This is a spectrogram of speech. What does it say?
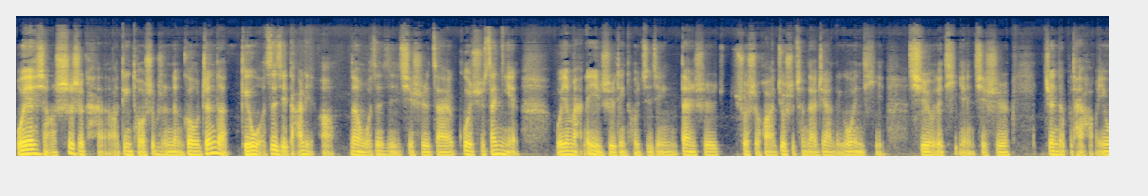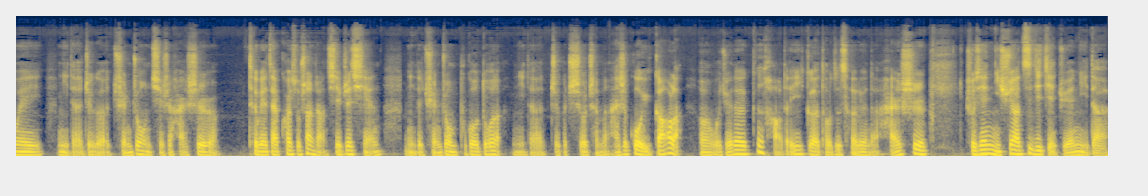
我也想试试看啊，定投是不是能够真的给我自己打脸啊？那我自己其实在过去三年。我也买了一只定投基金，但是说实话，就是存在这样的一个问题，持有的体验其实真的不太好，因为你的这个权重其实还是，特别在快速上涨期之前，你的权重不够多了，你的这个持有成本还是过于高了。呃，我觉得更好的一个投资策略呢，还是首先你需要自己解决你的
